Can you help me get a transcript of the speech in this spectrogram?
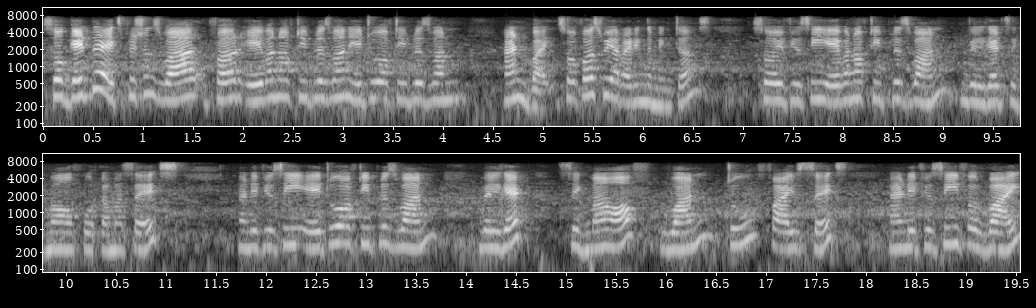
So get the expressions for a1 of t plus 1 a2 of t plus 1 and y. So first we are writing the minterms. So if you see a1 of t plus 1 we will get sigma of 4 comma 6 and if you see a2 of t plus 1 will get sigma of 1, 2, 5, 6 and if you see for y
